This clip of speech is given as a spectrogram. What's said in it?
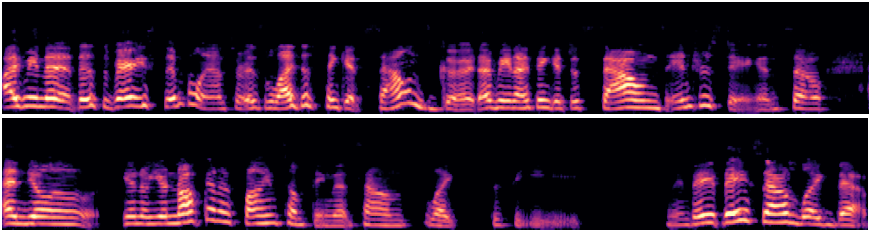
I mean, the, this very simple answer is, well, I just think it sounds good. I mean, I think it just sounds interesting, and so, and you'll, you know, you're not going to find something that sounds like the CEE. I mean, they they sound like them,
